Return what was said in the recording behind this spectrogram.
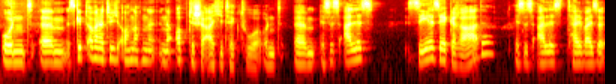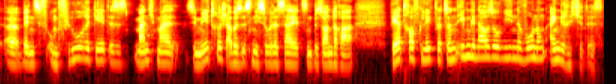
Und ähm, es gibt aber natürlich auch noch eine, eine optische Architektur. Und ähm, es ist alles sehr, sehr gerade. Es ist alles teilweise, äh, wenn es um Flure geht, ist es manchmal symmetrisch, aber es ist nicht so, dass da jetzt ein besonderer Wert drauf gelegt wird, sondern eben genauso wie eine Wohnung eingerichtet ist.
